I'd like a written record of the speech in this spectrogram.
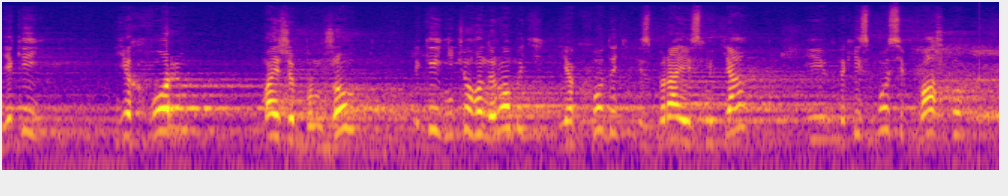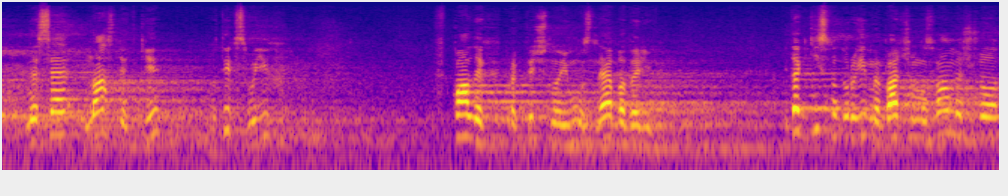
який є хворим, майже бомжом, який нічого не робить, як ходить і збирає сміття, і в такий спосіб важко несе наслідки тих своїх впалих практично йому з неба дарів. І так дійсно, дорогі, ми бачимо з вами, що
